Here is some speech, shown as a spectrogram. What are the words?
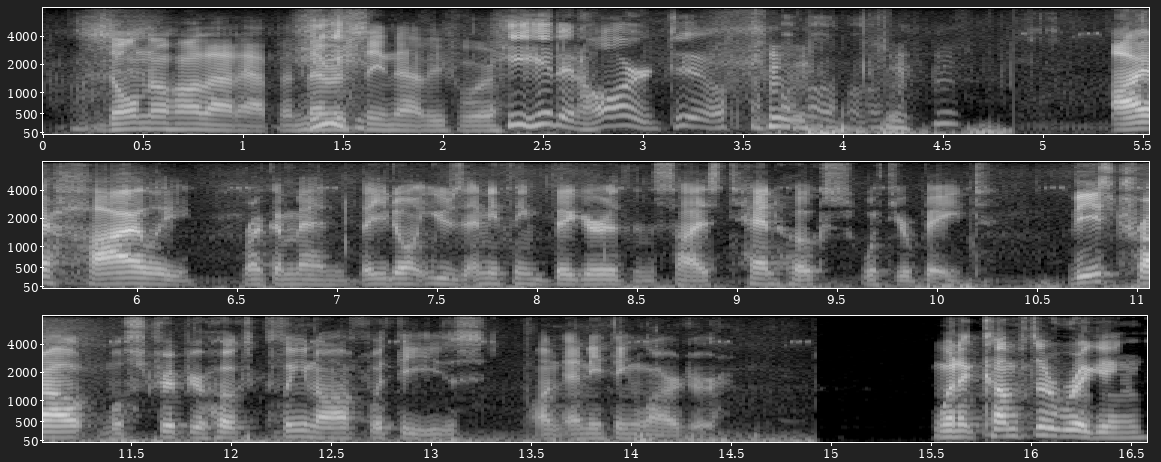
Don't know how that happened. Never seen that before. he hit it hard too. I highly recommend that you don't use anything bigger than size 10 hooks with your bait. These trout will strip your hooks clean off with ease on anything larger. When it comes to rigging,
